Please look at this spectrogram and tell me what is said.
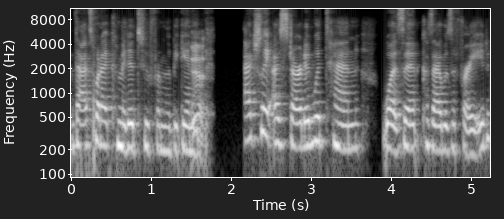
that's what I committed to from the beginning. Yeah actually i started with 10 wasn't because i was afraid.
